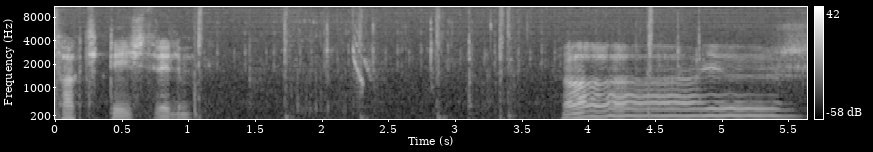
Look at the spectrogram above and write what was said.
taktik değiştirelim. Hayır.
